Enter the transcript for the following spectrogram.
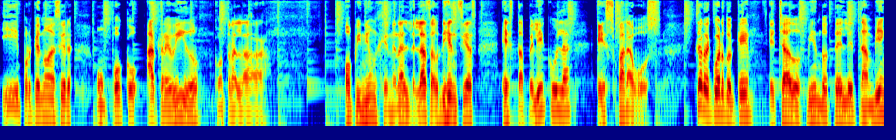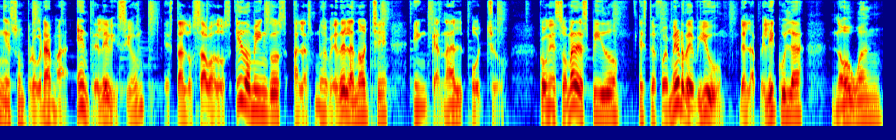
y por qué no decir un poco atrevido contra la opinión general de las audiencias esta película es para vos te recuerdo que Echados Viendo Tele también es un programa en televisión. Está los sábados y domingos a las 9 de la noche en Canal 8. Con eso me despido. Este fue mi review de la película No One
